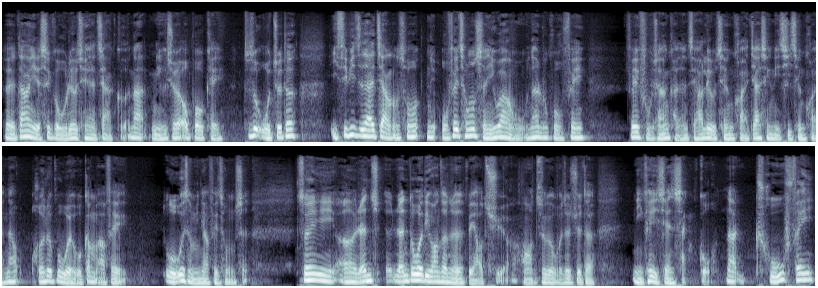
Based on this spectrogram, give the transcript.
对，当然也是个五六千的价格。那你会觉得 O 不 OK？就是我觉得以 CP 值来讲，说你我飞冲绳一万五，那如果飞飞釜山可能只要六千块，加行李七千块，那何乐不为？我干嘛要飞？我为什么一定要飞冲绳？所以呃，人人多的地方真的不要去啊！哦，这个我就觉得你可以先闪过。那除非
